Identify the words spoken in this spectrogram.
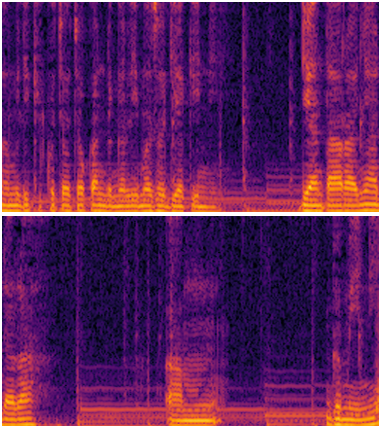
memiliki kecocokan dengan lima zodiak ini. Di antaranya adalah um, Gemini,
